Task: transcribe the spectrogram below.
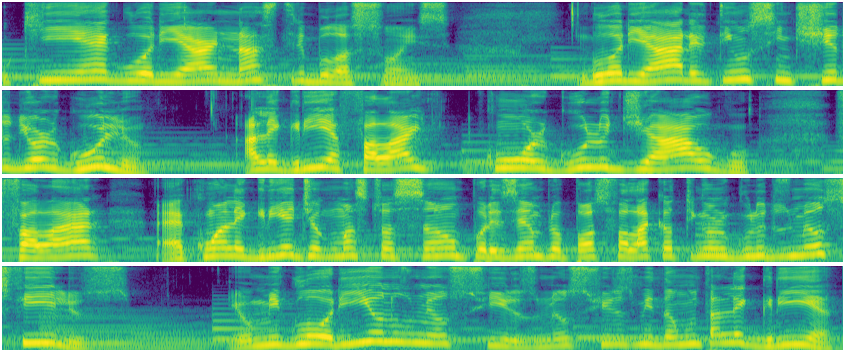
O que é gloriar nas tribulações? Gloriar ele tem um sentido de orgulho, alegria, falar com orgulho de algo, falar é, com alegria de alguma situação. Por exemplo, eu posso falar que eu tenho orgulho dos meus filhos. Eu me glorio nos meus filhos. Meus filhos me dão muita alegria.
